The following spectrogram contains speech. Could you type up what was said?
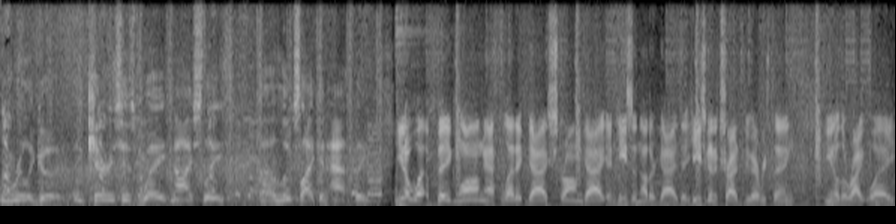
Really good. He carries his weight nicely. Uh, looks like an athlete. You know what? Big, long, athletic guy, strong guy, and he's another guy that he's going to try to do everything, you know, the right way.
